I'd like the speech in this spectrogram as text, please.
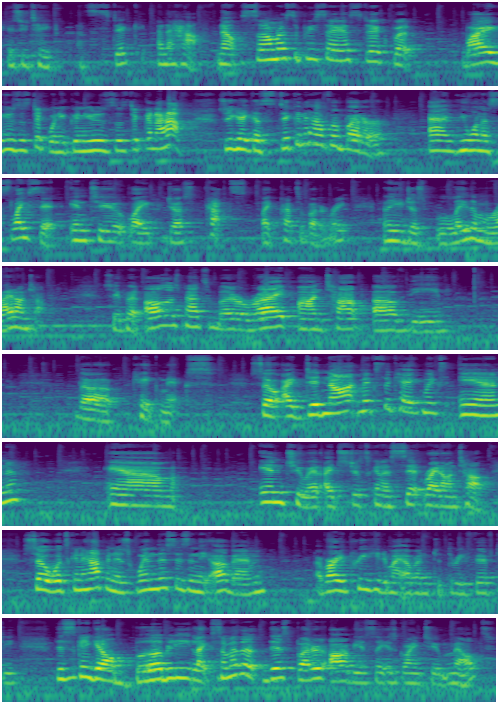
is you take a stick and a half. Now, some recipes say a stick, but why use a stick when you can use a stick and a half? So you take a stick and a half of butter and you wanna slice it into like just pats, like pats of butter, right? And then you just lay them right on top. So you put all those pats of butter right on top of the, the cake mix. So I did not mix the cake mix in um, into it. It's just gonna sit right on top. So what's gonna happen is when this is in the oven, I've already preheated my oven to 350. This is gonna get all bubbly. Like some of the, this butter obviously is going to melt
